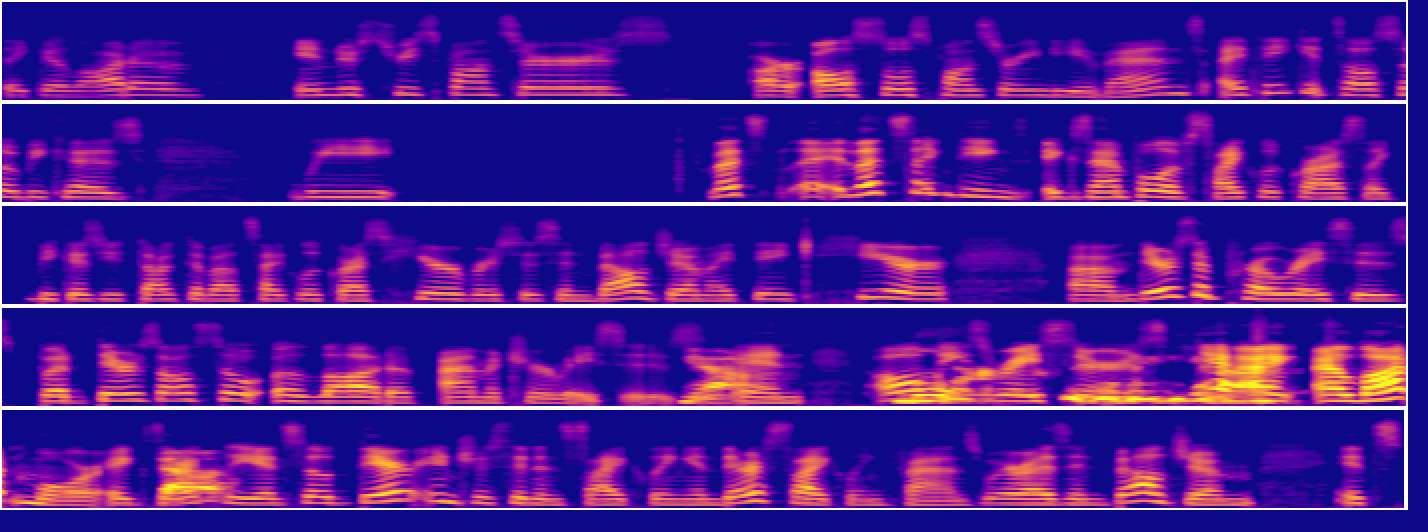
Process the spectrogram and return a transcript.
like a lot of industry sponsors are also sponsoring the events. I think it's also because we let's eh, let's take the example of cyclocross like because you talked about cyclocross here versus in Belgium. I think here um, there's the pro races, but there's also a lot of amateur races, Yeah. and all these racers, yeah, Yeah. a, a lot more exactly. And so they're interested in cycling and they're cycling fans. Whereas in Belgium, it's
